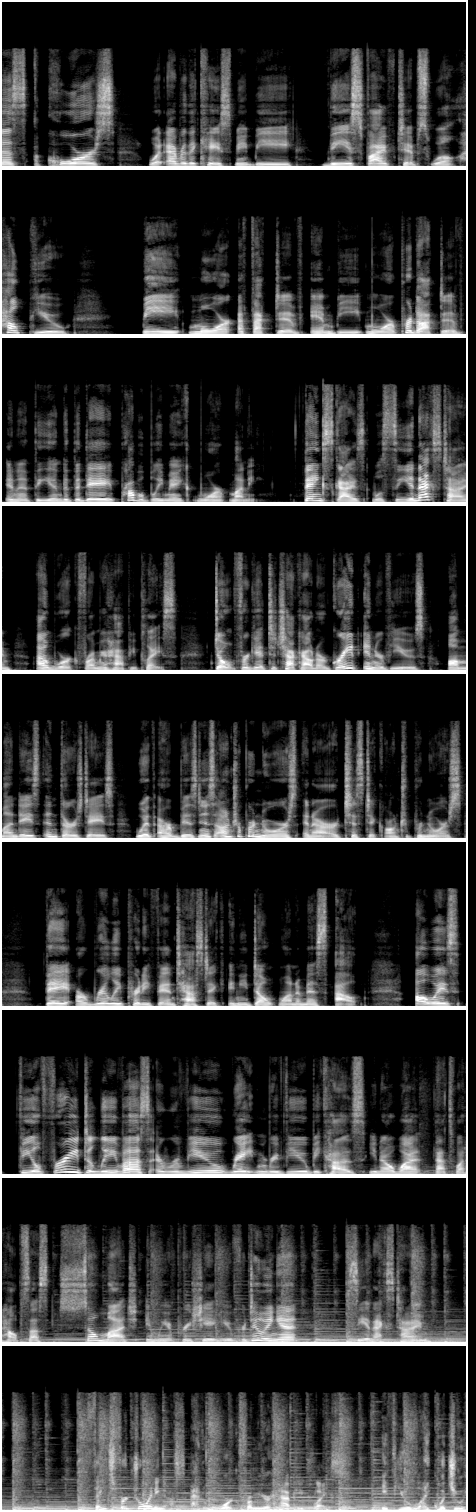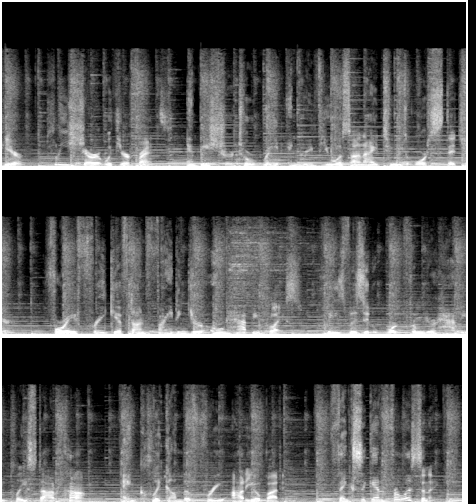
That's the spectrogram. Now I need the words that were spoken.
a course, whatever the case may be, these five tips will help you be more effective and be more productive. And at the end of the day, probably make more money. Thanks, guys. We'll see you next time on Work From Your Happy Place. Don't forget to check out our great interviews on Mondays and Thursdays with our business entrepreneurs and our artistic entrepreneurs. They are really pretty fantastic and you don't want to miss out. Always feel free to leave us a review, rate and review because you know what? That's what helps us so much and we appreciate you for doing it. See you next time. Thanks for joining us at Work From Your Happy Place. If you like what you hear, please share it with your friends and be sure to rate and review us on iTunes or Stitcher. For a free gift on finding your own happy place, please visit workfromyourhappyplace.com and click on the free audio button. Thanks again for listening.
